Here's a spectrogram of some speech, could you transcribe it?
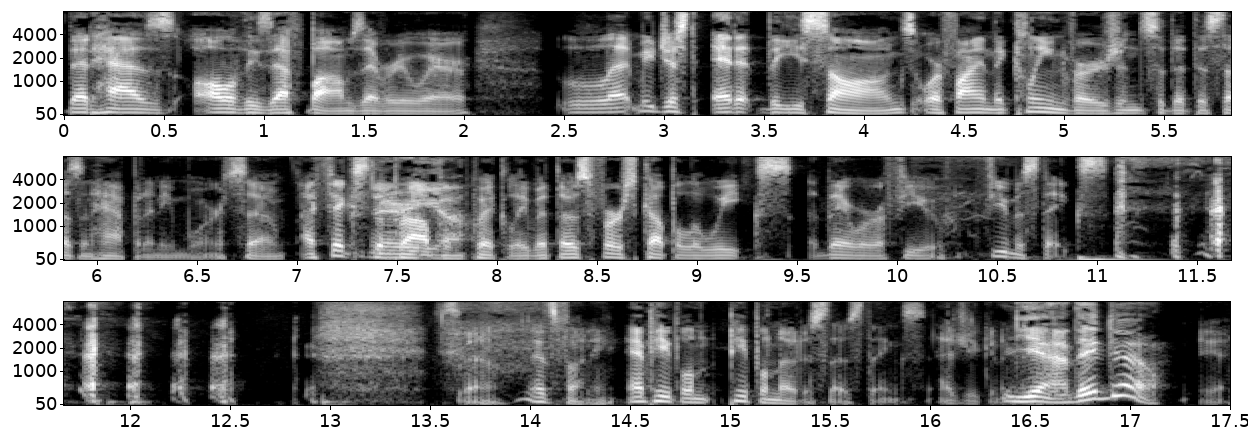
that has all of these f bombs everywhere. Let me just edit these songs or find the clean version so that this doesn't happen anymore. So I fixed the There problem quickly, but those first couple of weeks there were a few few mistakes. so it's funny, and people people notice those things as you can. Yeah, they do. Yeah.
